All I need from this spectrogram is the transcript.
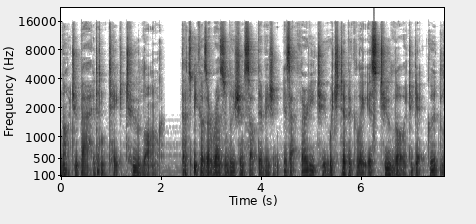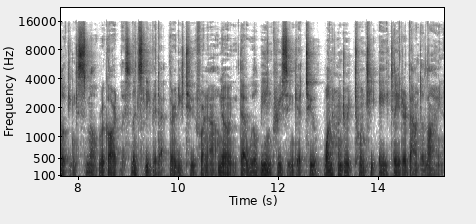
Not too bad, it didn't take too long. That's because our resolution subdivision is at 32, which typically is too low to get good looking smoke. Regardless, let's leave it at 32 for now, knowing that we'll be increasing it to 128 later down the line.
